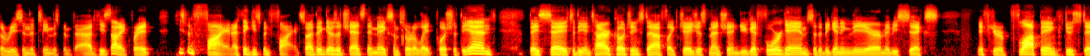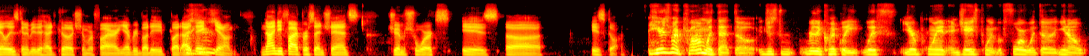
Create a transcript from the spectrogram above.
the reason the team has been bad. He's not a great. He's been fine. I think he's been fine. So I think there's a chance they make some sort of late push at the end. They say to the entire coaching staff, like Jay just mentioned, you get four games at the beginning of the year, maybe six. If you're flopping, Duce Staley is going to be the head coach, and we're firing everybody. But I think you know, 95% chance Jim Schwartz is uh is gone. Here's my problem with that though. Just really quickly with your point and Jay's point before with the, you know,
